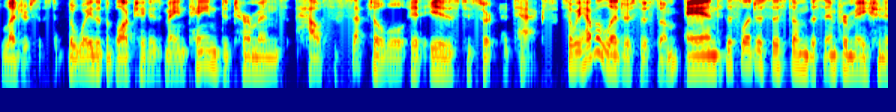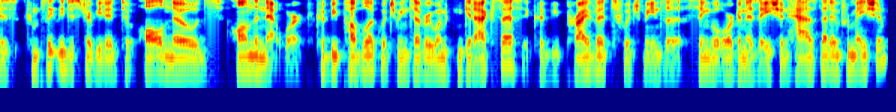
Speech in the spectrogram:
ledger system. The way that the blockchain is maintained determines how susceptible it is to certain attacks. So we have a ledger system, and this ledger system, this information is completely distributed to all nodes on the network. It could be public, which means everyone can get access. It could be private, which means a single organization has that information.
